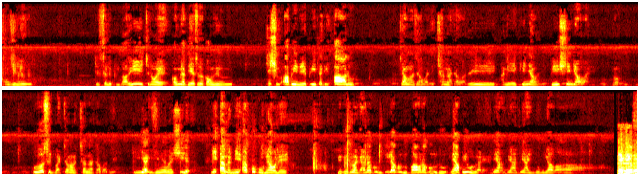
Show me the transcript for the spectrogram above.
ခေါင်းစဉ်လေးကိုဒီဆက်လက်ပြပါပြီကျွန်တော်ရဲ့ကောင်းမြတ်တရားဆိုတဲ့ကောင်းစဉ်ကိုကြည့်ရှုအားပေးနေတဲ့ပြည်သက်တွေအားလုံး ကျမ်းမာကြပါစေချမ်းသာကြပါစေအနေကင်းကြပါစေဘေးရှင်းကြပါစေနော်ကိုယ်ရောစိတ်ပါကျမ်းမာချမ်းသာကြပါစေဒီရအရင်ကမှရှိတဲ့မြင်အပ်မမြင်အပ်ပုံပုံများကိုလည်းပြပြတော့ဒါနကုသီလကုသဘာဝနာကုသတို့အမျှပေးဖို့ရတယ်အမျှအမျှအမျှယူလို့မရပါအဲ့တဲ့က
